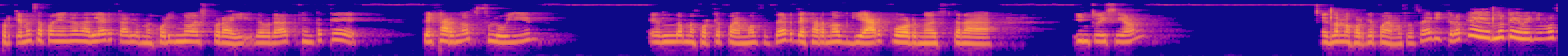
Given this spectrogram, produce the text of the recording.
¿Por, qué me está poniendo en alerta? A lo mejor y no es por ahí. De verdad, siento que dejarnos fluir es lo mejor que podemos hacer, dejarnos guiar por nuestra intuición es lo mejor que podemos hacer y creo que es lo que venimos,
